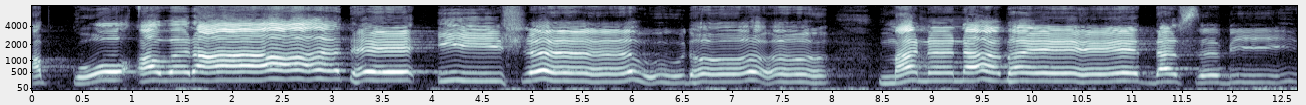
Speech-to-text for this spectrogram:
अब को अवराधे ईश उधो। मन न भय दस बीस।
